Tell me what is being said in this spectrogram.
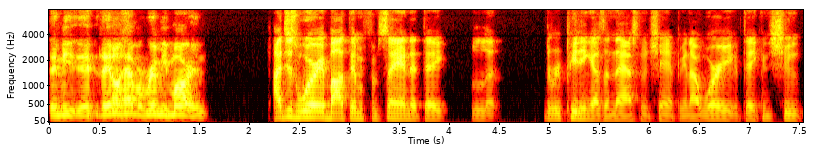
They need. They, they don't have a Remy Martin. I just worry about them from saying that they they're repeating as a national champion. I worry if they can shoot.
